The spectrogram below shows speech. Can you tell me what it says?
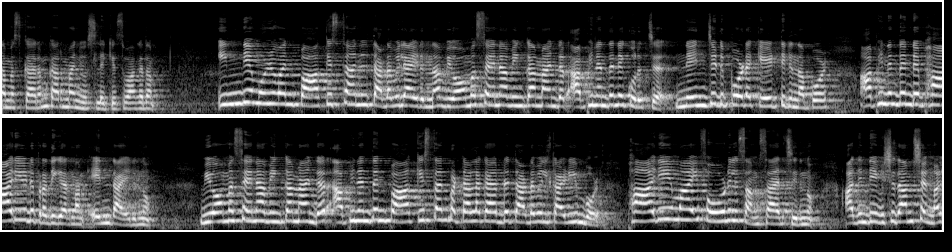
നമസ്കാരം കർമ്മ ന്യൂസിലേക്ക് സ്വാഗതം. ഇന്ത്യ മുഴുവൻ പാകിസ്ഥാനിൽ തടവിലായിരുന്ന വ്യോമസേന വിംഗ് കമാൻഡർ അഭിനന്ദനെ കുറിച്ച് നെഞ്ചെടുപ്പോടെ കേട്ടിരുന്നപ്പോൾ അഭിനന്ദന്റെ ഭാര്യയുടെ പ്രതികരണം എന്തായിരുന്നു? വ്യോമസേന വിംഗ് കമാൻഡർ അഭിനന്ദൻ പാകിസ്ഥാൻ പട്ടാളക്കാരുടെ തടവിൽ കഴിയുമ്പോൾ ഭാര്യയുമായി ഫോണിൽ സംസാരിച്ചിരുന്നു. അതിന്റെ വിശദാംശങ്ങൾ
